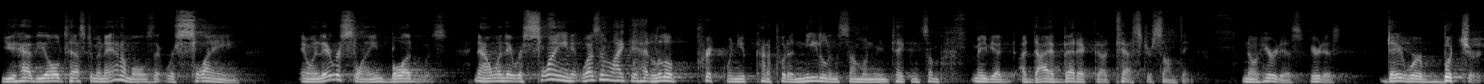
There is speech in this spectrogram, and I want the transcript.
you have the Old Testament animals that were slain. And when they were slain, blood was. Now, when they were slain, it wasn't like they had a little prick when you kind of put a needle in someone when you're taking some, maybe a, a diabetic uh, test or something. No, here it is. Here it is. They were butchered.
